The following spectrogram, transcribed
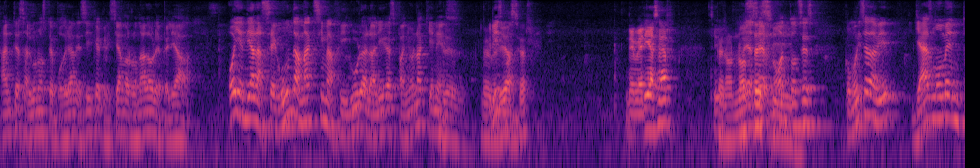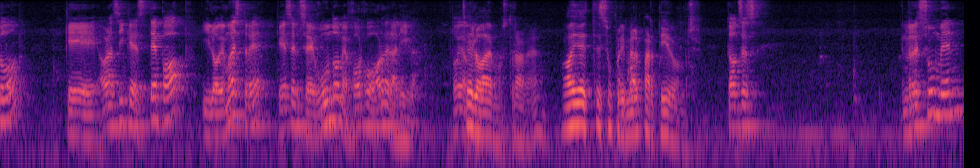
Antes algunos te podrían decir que Cristiano Ronaldo le peleaba. Hoy en día, la segunda máxima figura de la Liga Española, ¿quién es? de- debería Griezmann. ser. Debería ser. Sí. Pero no Debería sé ser, si. ¿no? Entonces, como dice David, ya es momento que ahora sí que step up y lo demuestre que es el segundo mejor jugador de la liga. Estoy Sí, lo va a demostrar, ¿eh? Oye, este es su primer partido, hombre. Entonces, en resumen,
